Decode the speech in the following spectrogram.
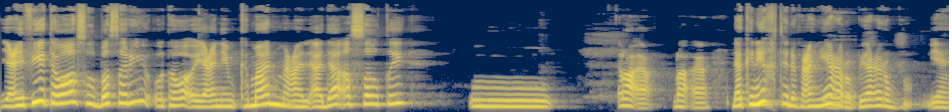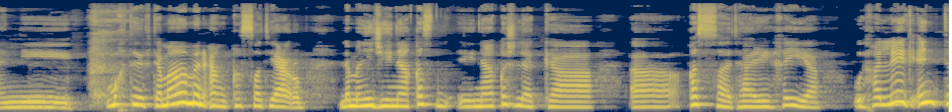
يعني في تواصل بصري وتوا... يعني كمان مع الأداء الصوتي و رائع رائع. لكن يختلف عن يعرب. يعرب يعني مختلف تماما عن قصة يعرب. لما يجي يناقص يناقش لك قصة تاريخية ويخليك أنت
